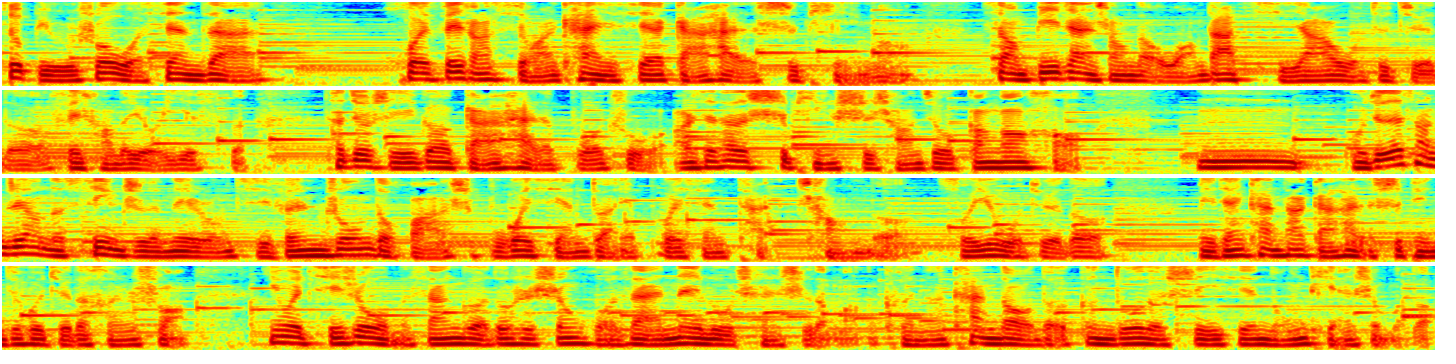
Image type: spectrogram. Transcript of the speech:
就比如说我现在会非常喜欢看一些赶海的视频嘛，像 B 站上的王大奇呀，我就觉得非常的有意思。他就是一个赶海的博主，而且他的视频时长就刚刚好。嗯，我觉得像这样的性质的内容，几分钟的话是不会嫌短，也不会嫌太长的。所以我觉得每天看他赶海的视频就会觉得很爽。因为其实我们三个都是生活在内陆城市的嘛，可能看到的更多的是一些农田什么的，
